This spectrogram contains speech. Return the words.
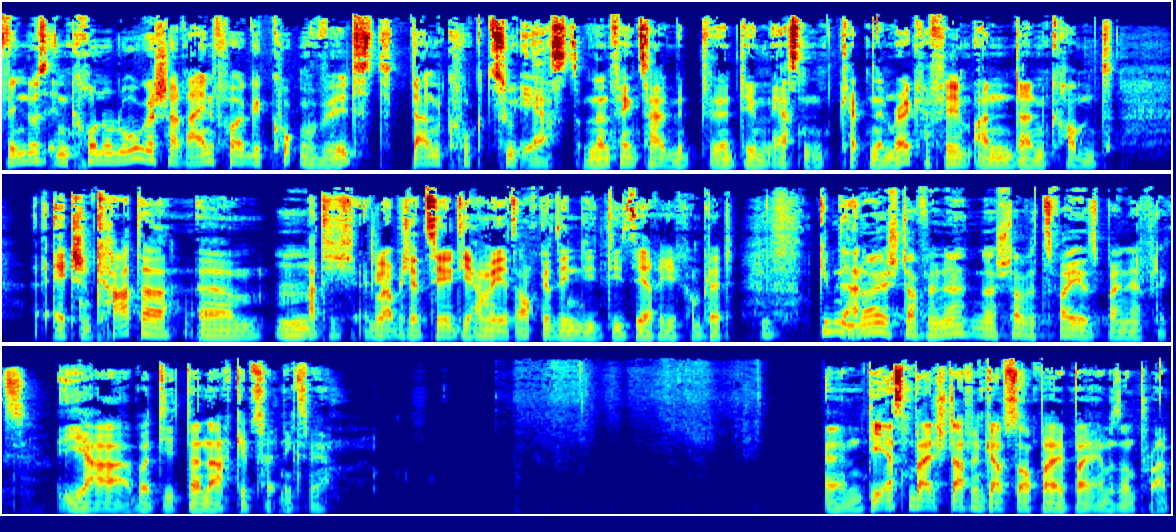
wenn du es in chronologischer Reihenfolge gucken willst, dann guck zuerst. Und dann fängt es halt mit, mit dem ersten Captain America Film an, dann kommt Agent Carter, ähm, Mhm. hatte ich, glaube ich, erzählt, die haben wir jetzt auch gesehen, die, die Serie komplett. Gibt eine Dann- neue Staffel, ne? Eine Staffel 2 jetzt bei Netflix. Ja, aber die, danach gibt's halt nichts mehr. Ähm, die ersten beiden Staffeln gab's auch bei, bei Amazon Prime.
